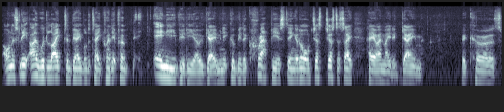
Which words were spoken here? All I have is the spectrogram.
honestly, I would like to be able to take credit for any video game, and it could be the crappiest thing at all, just, just to say, hey, I made a game. Because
